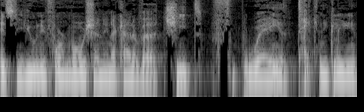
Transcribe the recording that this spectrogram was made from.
it's uniform motion in a kind of a cheat way. Technically, in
